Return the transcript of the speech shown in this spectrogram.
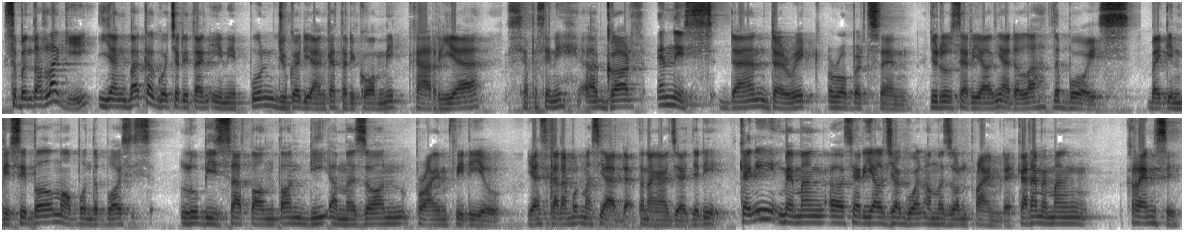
sebentar lagi yang bakal gue ceritain ini pun juga diangkat dari komik karya siapa sih ini? Uh, Garth Ennis dan Derek Robertson. Judul serialnya adalah The Boys. Baik Invisible maupun The Boys lu bisa tonton di Amazon Prime Video. Ya sekarang pun masih ada, tenang aja. Jadi kayak ini memang uh, serial jagoan Amazon Prime deh, karena memang keren sih.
